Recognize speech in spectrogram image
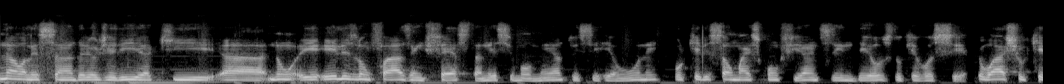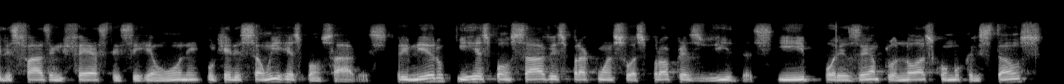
Não, Alessandra, eu diria que uh, não, eles não fazem festa nesse momento e se reúnem porque eles são mais confiantes em Deus do que você. Eu acho que eles fazem festa e se reúnem porque eles são irresponsáveis. Primeiro, irresponsáveis para com as suas próprias vidas. E, por exemplo, nós como cristãos,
